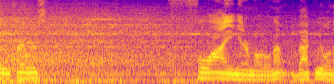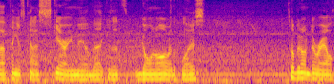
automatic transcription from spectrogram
Obviously trailers. Flying intermodal. And that back wheel of that thing is kind of scaring me a bit because it's going all over the place. Let's hope we don't derail.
